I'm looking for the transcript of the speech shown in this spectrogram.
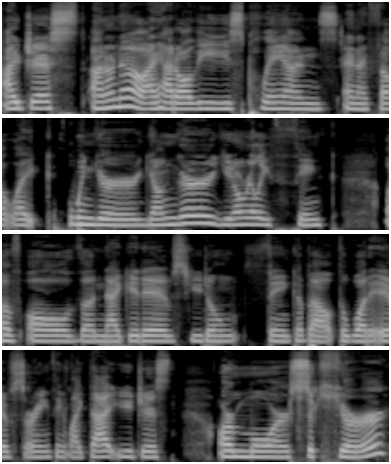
I just, I don't know, I had all these plans and I felt like when you're younger, you don't really think of all the negatives. You don't think about the what ifs or anything like that. You just are more secure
